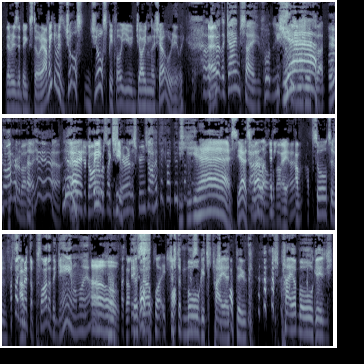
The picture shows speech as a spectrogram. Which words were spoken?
Game? there is a big story. I think it was just just before you joined the show, really. Oh, it was Uh, about the game save. What, you should Yeah. have that, Oh, no, I heard about that. Yeah, yeah. Yeah. Your daughter was like staring at the screen. So I think I did something. Yes, yes. Yeah, well, anyway, that. I've, I've sort of. I thought you I've- meant the plot of the game. I'm like, Oh, There's Well, no play. It's just a mortgage payer, Duke. Just pay a mortgage.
